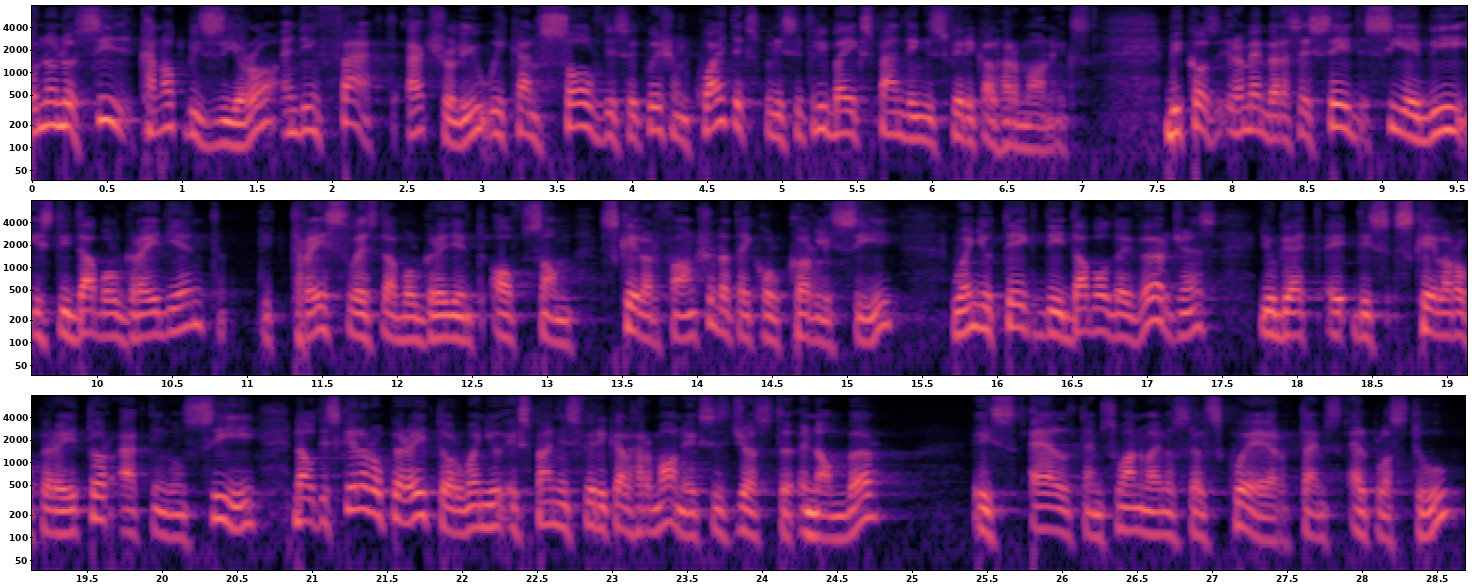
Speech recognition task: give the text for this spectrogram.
Oh, no, no, C cannot be zero. And in fact, actually, we can solve this equation quite explicitly by expanding spherical harmonics. Because remember, as I said, CAB is the double gradient, the traceless double gradient of some scalar function that I call curly C. When you take the double divergence, you get a, this scalar operator acting on C. Now, the scalar operator, when you expand in spherical harmonics, is just a number. It's L times 1 minus L squared times L plus 2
